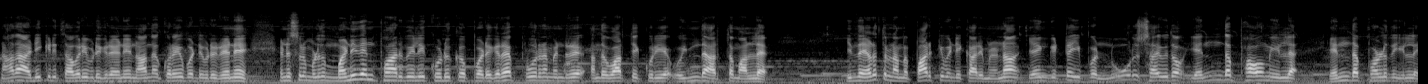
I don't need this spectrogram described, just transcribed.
நான் தான் அடிக்கடி தவறி விடுகிறேனே நான் தான் குறைவுபட்டு விடுகிறேனே என்று சொல்லும் பொழுது மனிதன் பார்வையிலே கொடுக்கப்படுகிற பூரணம் என்று அந்த வார்த்தைக்குரிய இந்த அர்த்தம் அல்ல. இந்த இடத்துல நம்ம பார்க்க வேண்டிய காரியம் என்னென்னா என்கிட்ட இப்போ நூறு சதவீதம் எந்த பாவமும் இல்லை எந்த பழுது இல்லை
